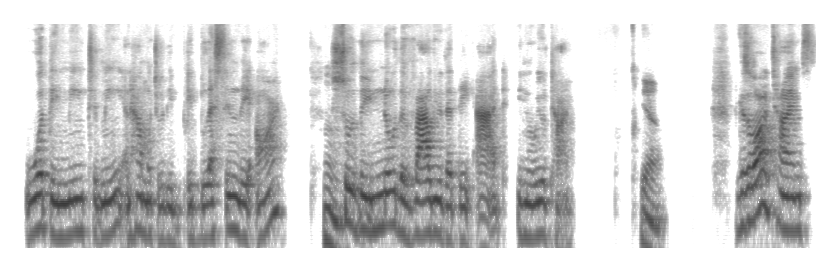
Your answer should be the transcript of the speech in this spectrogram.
what they mean to me and how much of a, a blessing they are, Hmm. so they know the value that they add in real time. Yeah. because a lot of times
